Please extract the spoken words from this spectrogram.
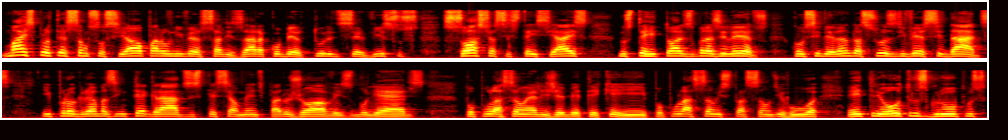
Mais proteção social para universalizar a cobertura de serviços socioassistenciais nos territórios brasileiros, considerando as suas diversidades e programas integrados especialmente para os jovens, mulheres, população LGBTQI, população em situação de rua, entre outros grupos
